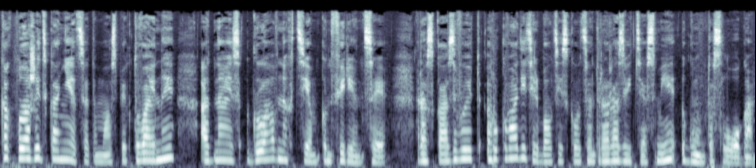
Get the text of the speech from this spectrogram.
Как положить конец этому аспекту войны – одна из главных тем конференции, рассказывает руководитель Балтийского центра развития СМИ Гунта Слога.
